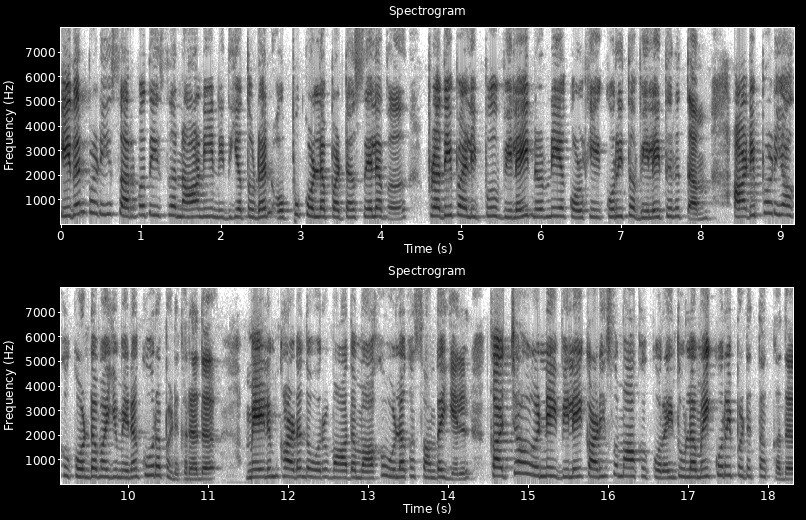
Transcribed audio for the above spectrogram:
இதன்படி சர்வதேச நாணய நிதியத்துடன் ஒப்புக்கொள்ளப்பட்ட செலவு பிரதிபலிப்பு விலை நிர்ணய கொள்கை குறித்த விலை திருத்தம் அடிப்படையாக கொண்டமையும் என கூறப்படுகிறது. மேலும் கடந்த ஒரு மாதமாக உலக சந்தையில் கச்சா எண்ணெய் விலை கணிசமாக குறைந்துள்ளமை குறிப்பிடத்தக்கது.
